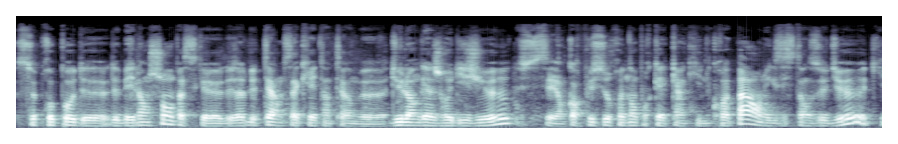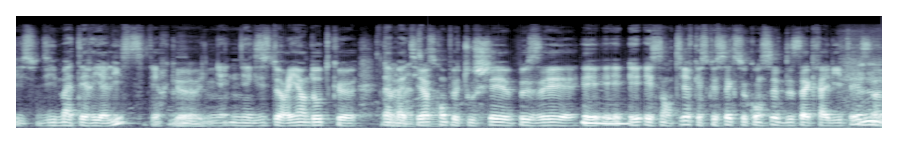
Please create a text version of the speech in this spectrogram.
ce propos de, de Mélenchon, parce que déjà, le terme sacré est un terme euh, du langage religieux. C'est encore plus surprenant pour quelqu'un qui ne croit pas en l'existence de Dieu, qui se dit matérialiste, c'est-à-dire qu'il n'y a- il n'existe rien d'autre que la la matière, matière. ce qu'on peut toucher, peser et, et- et- et sentir. Qu'est-ce que c'est que ce concept de sacralité? C'est un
